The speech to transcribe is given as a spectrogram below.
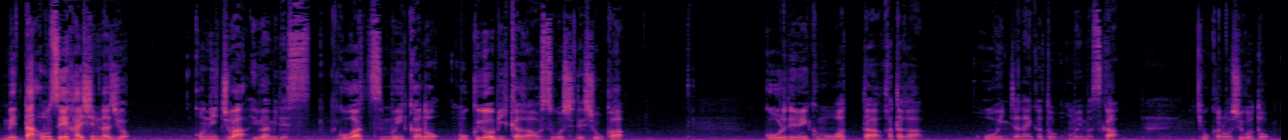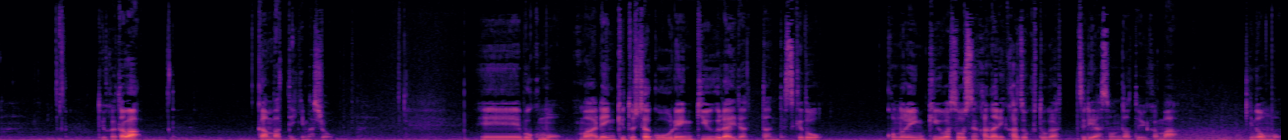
メタ音声配信ラジオ。こんにちは岩見です。5月6日の木曜日いかがお過ごしでしょうか？ゴールデンウィークも終わった方が多いんじゃないかと思いますが今日からお仕事という方は頑張っていきましょう、えー、僕もまあ連休としては5連休ぐらいだったんですけどこの連休はそうですねかなり家族とがっつり遊んだというかまあ昨日も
